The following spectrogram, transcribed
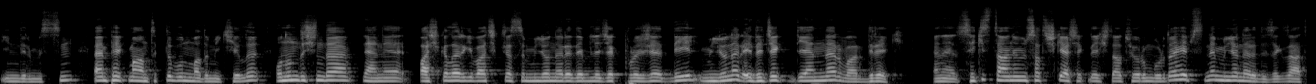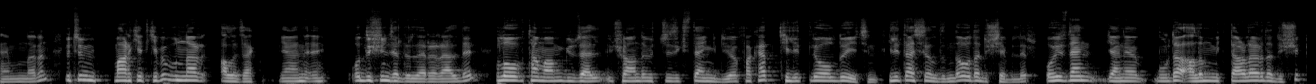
indirmişsin. Ben pek mantıklı bulmadım 2 yılı. Onun dışında yani başkaları gibi açıkçası milyoner edebilecek proje değil. Milyoner edecek diyenler var direkt. Yani 8 tane ürün satış gerçekleşti atıyorum burada. Hepsine milyoner edecek zaten bunların. Bütün market gibi bunlar alacak. Yani o düşüncedeler herhalde. Flow tamam güzel. Şu anda 300x'ten gidiyor. Fakat kilitli olduğu için. Kilit açıldığında o da düşebilir. O yüzden yani burada alım miktarları da düşük.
